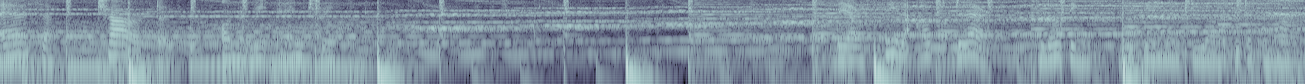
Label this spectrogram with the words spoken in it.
as a chart on re-entry. They are still out there, floating within the orbit of Mars.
